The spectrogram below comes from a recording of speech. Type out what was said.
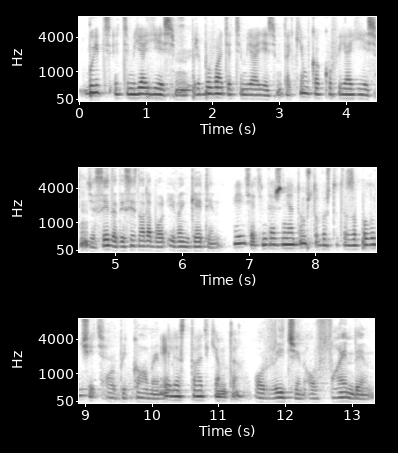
быть этим я есть, пребывать этим я есть, таким, каков я есть. You see that this is not about even getting Видите, это даже не о том, чтобы что-то заполучить or becoming или стать кем-то, or reaching or finding,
